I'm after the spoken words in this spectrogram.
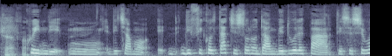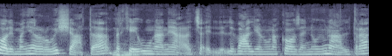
Certo. Quindi mh, diciamo difficoltà ci sono da ambedue le parti, se si vuole in maniera rovesciata, perché mm-hmm. una ne ha, cioè, le valli hanno una cosa e noi un'altra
